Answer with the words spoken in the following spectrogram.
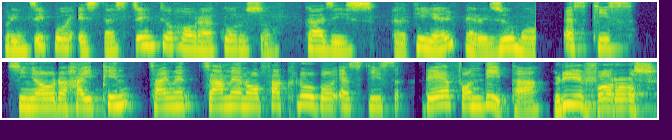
principo estas centhora kurso. Kazis uh, tiel per Zumo. Estis Signor Haipin, tamen Zamenhofa klubo estis refondita. Li faras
